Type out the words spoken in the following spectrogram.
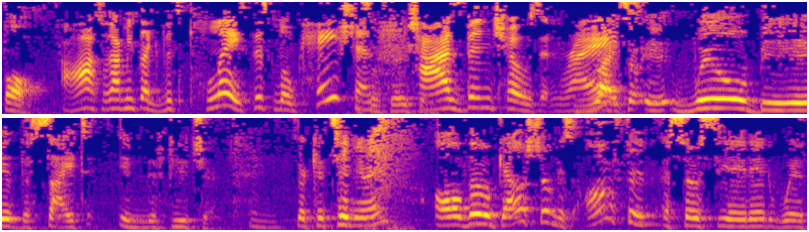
fall. ah, so that means like this place, this location, This location. has been chosen, right? Right, so it will be the site in the future. Mm. So continuing, although Kaohsiung is often associated with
